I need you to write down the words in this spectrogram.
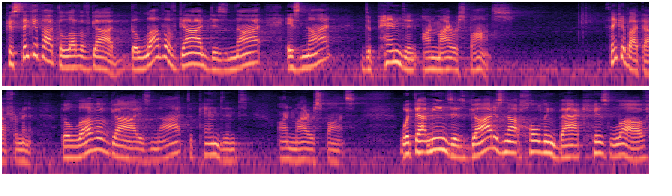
Because think about the love of God. The love of God does not, is not dependent on my response. Think about that for a minute. The love of God is not dependent on my response. What that means is God is not holding back his love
